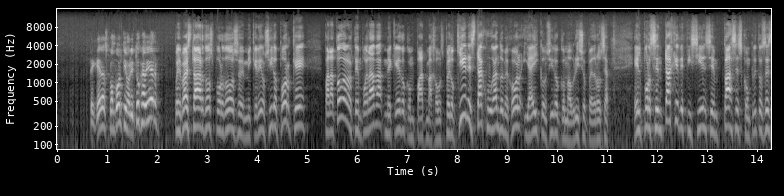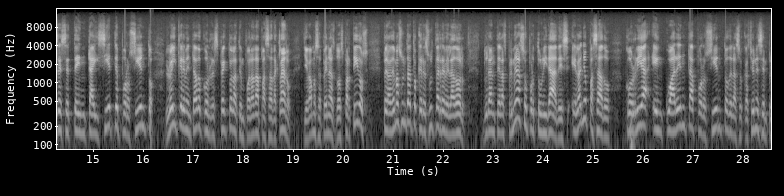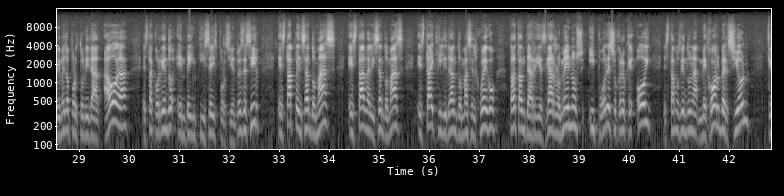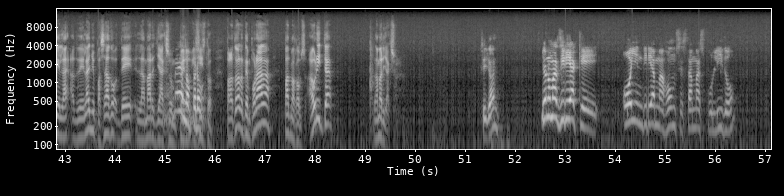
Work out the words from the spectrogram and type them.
Te quedas con Baltimore. ¿Y tú, Javier? Pues va a estar dos por dos, eh, mi querido Ciro, porque para toda la temporada me quedo con Pat Mahomes. Pero ¿quién está jugando mejor? Y ahí coincido con Mauricio Pedrosa. El porcentaje de eficiencia en pases completos es de 77%. Lo he incrementado con respecto a la temporada pasada. Claro, llevamos apenas dos partidos. Pero además un dato que resulta revelador. Durante las primeras oportunidades, el año pasado corría en 40% de las ocasiones en primera oportunidad. Ahora está corriendo en 26%. Es decir, está pensando más, está analizando más, está equilibrando más el juego, tratan de arriesgarlo menos y por eso creo que hoy estamos viendo una mejor versión que la del año pasado de Lamar Jackson. Bueno, pero, pero- insisto, para toda la temporada, Pat Mahomes. Ahorita, Lamar Jackson. Sí, John. Yo nomás diría que hoy en día Mahomes está más pulido,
